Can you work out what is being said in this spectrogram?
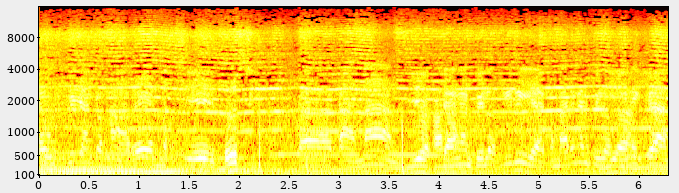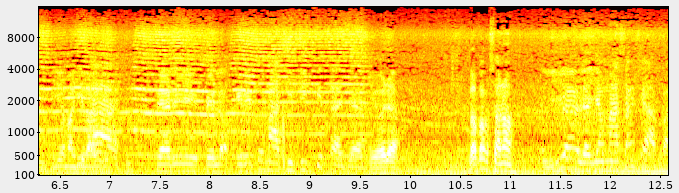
Ubi yang kemarin masjid Terus kanan. Iya, kanan. Jangan belok kiri ya. Kemarin kan belok Iya, kiri iya. kan. Iya, maju Kita lagi. dari belok kiri itu maju dikit aja. ya udah. Bapak ke sana. Iya, lah yang masang siapa?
